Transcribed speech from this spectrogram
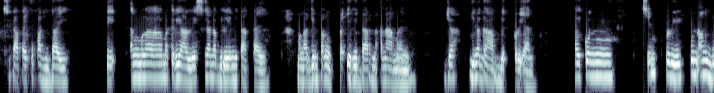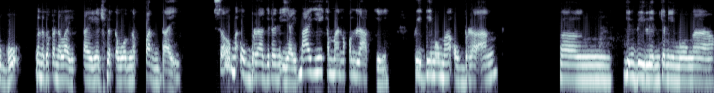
si tatay ko panday. Ti, ang mga materyales nga nabili ni tatay, mga ginpang kairidar na kanaman, diya, ginagamit ko riyan. Ay kun, siyempre, kun ang dugo nga nagapanalay tay nga ginatawag nga panday. So, maobra gira ni iyay. Bayi ka man o kung laki, pwede mo maobra ang ang ginbilin kanimo nga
